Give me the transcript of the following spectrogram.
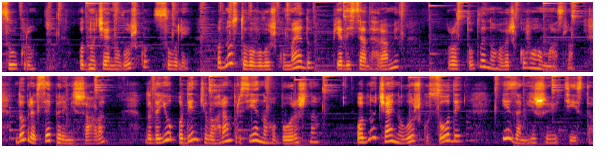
цукру, 1 чайну ложку солі, 1 столову ложку меду, 50 г розтопленого вершкового масла. Добре все перемішала. Додаю 1 кг просіяного борошна, 1 чайну ложку соди і замішую тісто.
